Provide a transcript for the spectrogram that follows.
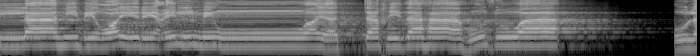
الله بغير علم ويتخذها هزوا اولئك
